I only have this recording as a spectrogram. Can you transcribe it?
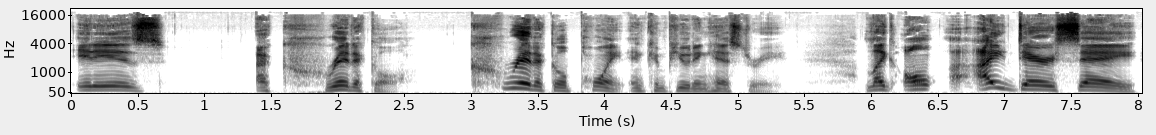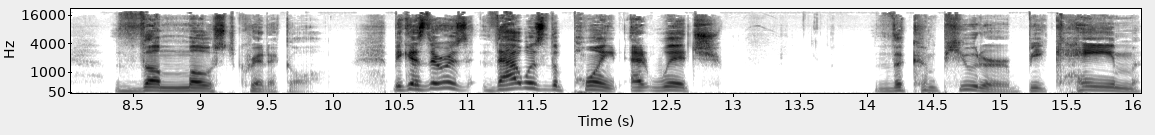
it is a critical, critical point in computing history. Like, all, I dare say, the most critical. Because there was that was the point at which the computer became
